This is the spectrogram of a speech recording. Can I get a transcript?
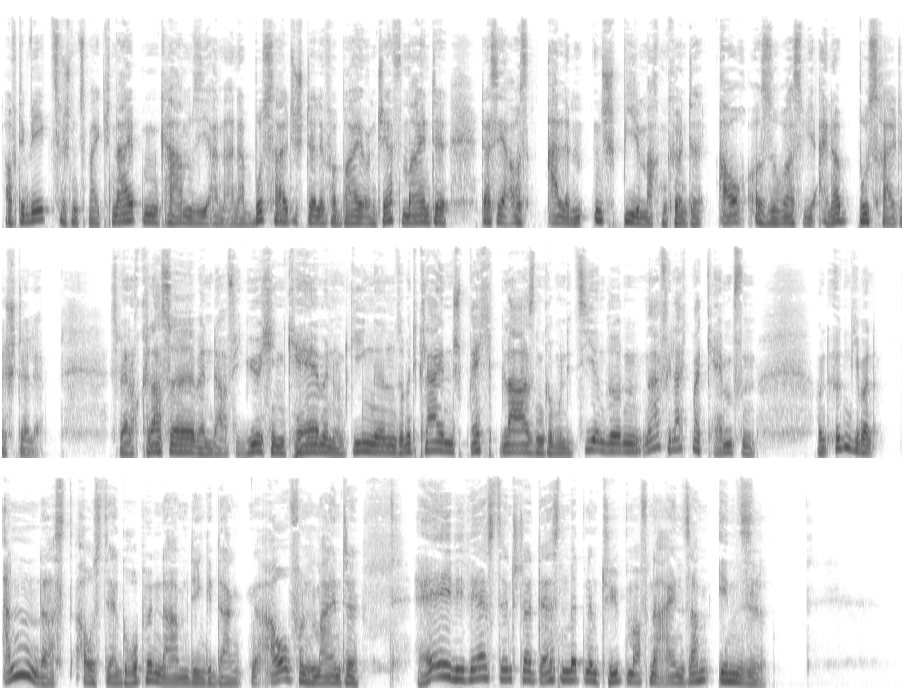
Auf dem Weg zwischen zwei Kneipen kamen sie an einer Bushaltestelle vorbei und Jeff meinte, dass er aus allem ein Spiel machen könnte, auch aus sowas wie einer Bushaltestelle. Es wäre doch klasse, wenn da Figürchen kämen und gingen, so mit kleinen Sprechblasen kommunizieren würden, na, vielleicht mal kämpfen. Und irgendjemand anders aus der Gruppe nahm den Gedanken auf und meinte, hey, wie wär's denn stattdessen mit einem Typen auf einer einsamen Insel?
